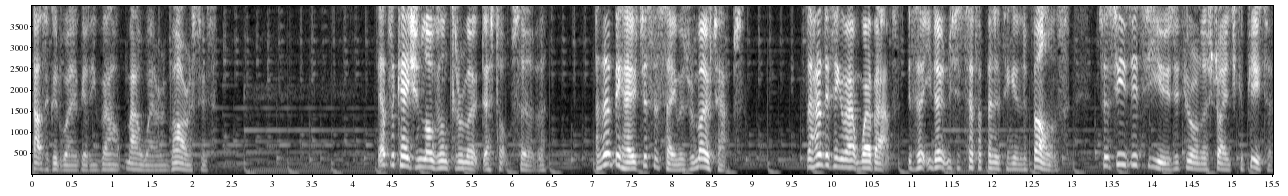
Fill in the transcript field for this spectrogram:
That's a good way of getting malware and viruses. The application logs onto the remote desktop server and then behaves just the same as remote apps. The handy thing about web apps is that you don't need to set up anything in advance, so it's easier to use if you're on a strange computer.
